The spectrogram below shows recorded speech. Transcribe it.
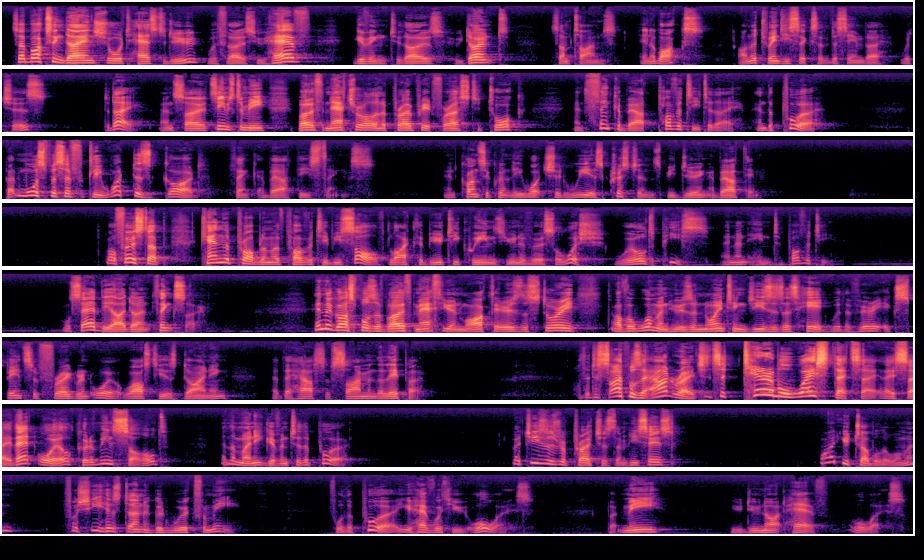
So, Boxing Day, in short, has to do with those who have, giving to those who don't, sometimes in a box, on the 26th of December, which is today. And so it seems to me both natural and appropriate for us to talk and think about poverty today and the poor. But more specifically, what does God think about these things? And consequently, what should we as Christians be doing about them? Well, first up, can the problem of poverty be solved like the beauty queen's universal wish world peace and an end to poverty? Well, sadly, I don't think so. In the Gospels of both Matthew and Mark, there is the story of a woman who is anointing Jesus' head with a very expensive fragrant oil whilst he is dining at the house of Simon the leper. Well, the disciples are outraged. It's a terrible waste, they say. they say. That oil could have been sold and the money given to the poor. But Jesus reproaches them. He says, Why do you trouble the woman? For she has done a good work for me. For the poor you have with you always but me you do not have always.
